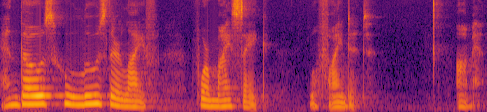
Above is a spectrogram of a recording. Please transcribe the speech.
and those who lose their life for my sake will find it. Amen.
